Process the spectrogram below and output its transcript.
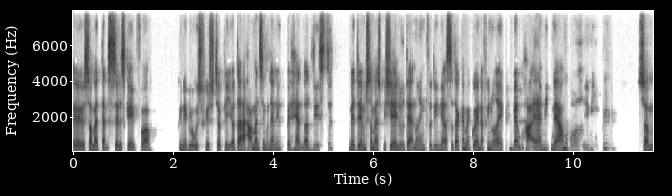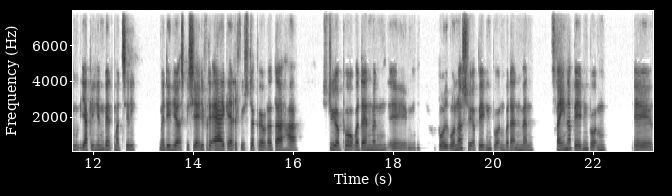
øh, som er et dansk selskab for gynækologisk fysioterapi, og der har man simpelthen en behandlerliste med dem, som er specialuddannet inden for det her. Så der kan man gå ind og finde ud af, hvem har jeg i mit nærområde i min by, som jeg kan henvende mig til med det her speciale. For det er ikke alle fysioterapeuter, der har styr på, hvordan man øh, både undersøger bækkenbunden, hvordan man træner bækkenbunden. Øh,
